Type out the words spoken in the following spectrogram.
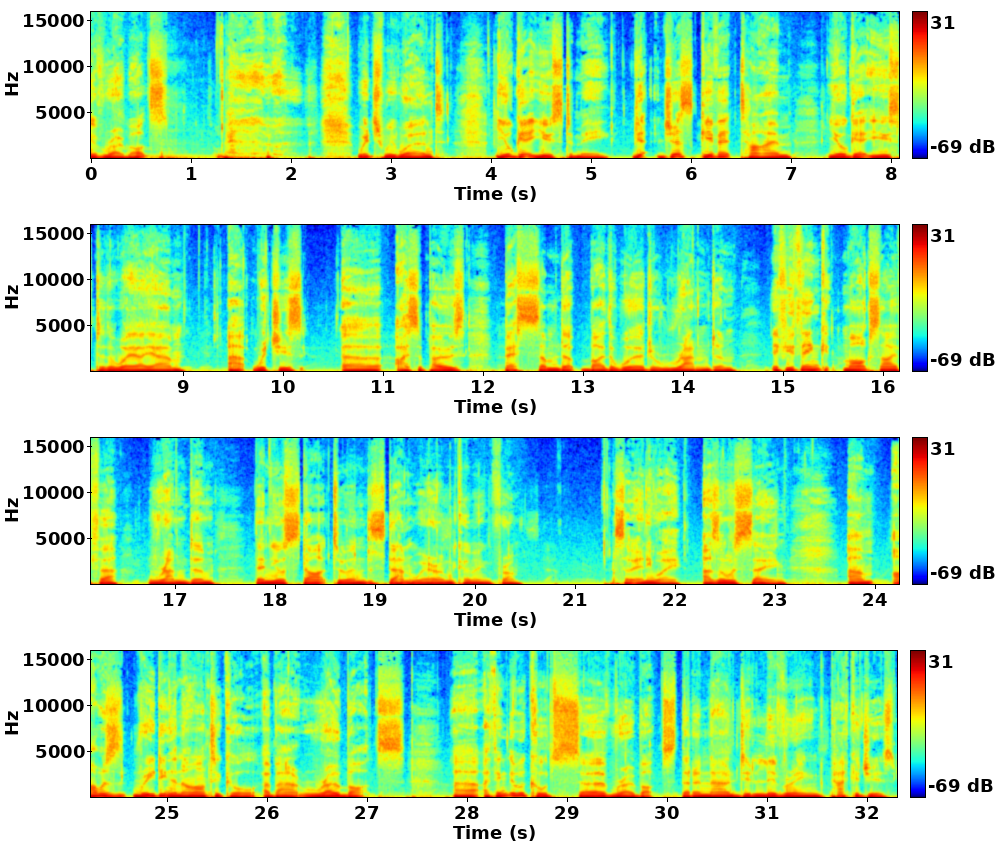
Of robots, which we weren't, you'll get used to me. Just give it time. You'll get used to the way I am, uh, which is, uh, I suppose, best summed up by the word random. If you think Mark Cypher random, then you'll start to understand where I'm coming from. So, anyway, as I was saying, um, I was reading an article about robots. Uh, I think they were called serve robots that are now delivering packages,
